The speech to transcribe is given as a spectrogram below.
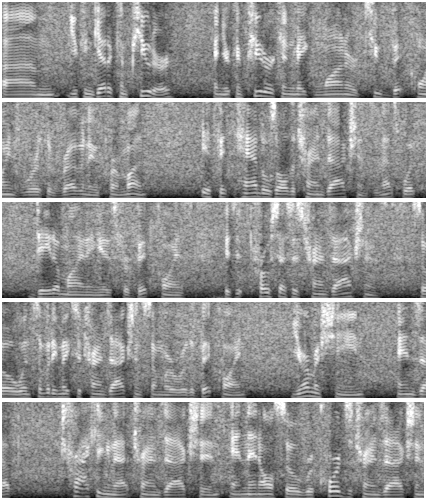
Um, you can get a computer, and your computer can make one or two Bitcoins worth of revenue per month if it handles all the transactions and that's what data mining is for bitcoins is it processes transactions so when somebody makes a transaction somewhere with a bitcoin your machine ends up tracking that transaction and then also records a transaction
